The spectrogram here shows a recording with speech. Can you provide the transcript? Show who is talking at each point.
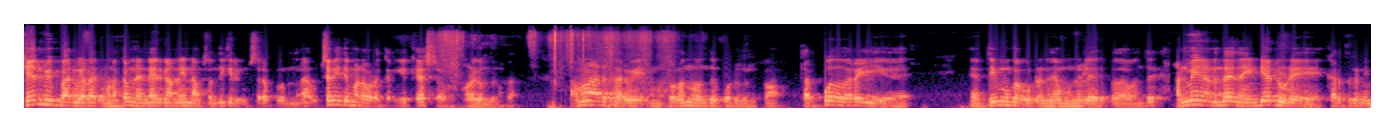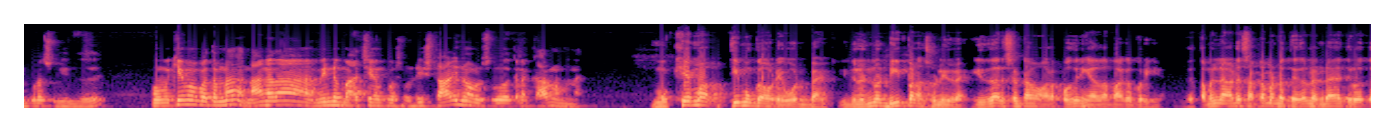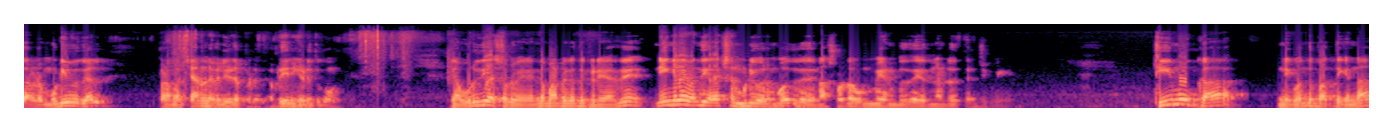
Speaker 1: கேள்வி பார்வையாளர் வணக்கம். நேர்காணலில் நாம் சந்திக்க இருக்கும் சிறப்பு விருந்தினர் உச்சநீதிமன்ற வழக்கறிஞர் கேஸ்ட்
Speaker 2: வணக்கம்.
Speaker 1: தமிழ்நாடு சர்வே நம்ம தொடர்ந்து வந்து போட்டுக்கிட்டு இருக்கோம் தற்போது வரை திமுக கூட்டணி தான் முன்னிலை இருப்பதா வந்து அண்மையில் நடந்த இந்த இந்தியா டுடே கருத்து கணிப்பு கூட சொல்லியிருந்தது. முக்கியமாக பார்த்தோம்னா நாங்கள் தான் மீண்டும் ஆட்சி அமைப்போம் சொல்லி ஸ்டாலின் அவர் சொல்வதற்கான காரணம் என்ன?
Speaker 2: முக்கியமா திமுகவுடைய ஓட் பேங்க். இதுல இன்னும் டீப்பா நான் சொல்லிடுறேன். இதுதான் ரிசல்ட்டாக வரப்போகுது. நீங்க அதான் பார்க்க போறீங்க. இந்த தமிழ்நாடு சட்டமன்ற தேர்தல் ரெண்டாயிரத்தி இருபத்தாறோட முடிவுகள் இப்போ நம்ம சேனலில் வெளியிடப்படுது. அப்படின்னு நீங்கள் எடுத்துக்கோங்க. நான் உறுதியாக சொல்லுவேன் எந்த மாற்றத்தும் கிடையாது. நீங்களே வந்து எலெக்ஷன் முடிவு வரும்போது நான் சொல்கிற உண்மை என்பது என்னன்றது தெரிஞ்சுக்குவீங்க. திமுக இன்னைக்கு வந்து பார்த்தீங்கன்னா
